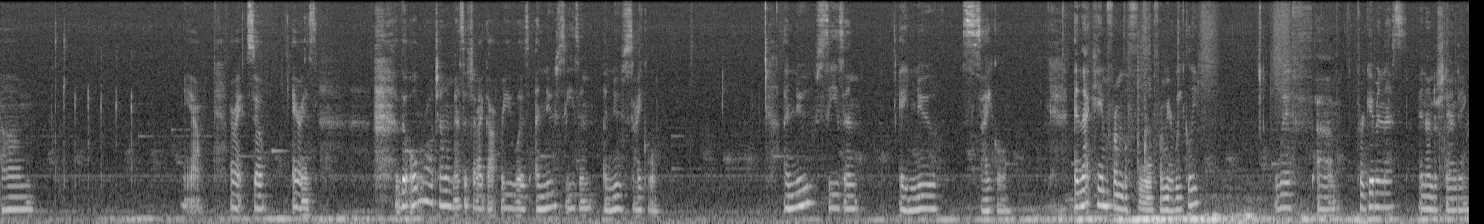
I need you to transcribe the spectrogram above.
Um, All right. So, Aries, the overall channel message that I got for you was a new season, a new cycle. A new season, a new cycle. And that came from the Fool from your weekly with um, forgiveness and understanding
